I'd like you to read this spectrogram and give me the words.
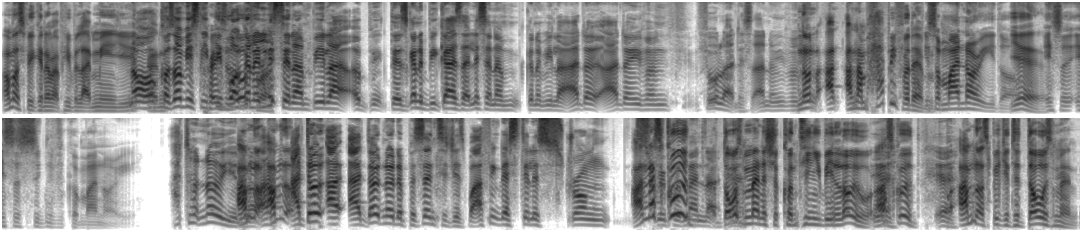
I'm not speaking about people like me and you. No, because obviously people are going to listen and be like, uh, b- there's going to be guys that listen and going to be like, I don't, I don't even feel like this. I don't even. No, feel- and, and I'm happy for them. It's a minority though. Yeah. it's a it's a significant minority. I don't know. You know, I'm not- I, I'm not- I don't, I, I don't know the percentages, but I think there's still a strong. And that's good. men that- those yeah. men should continue being loyal. That's good. yeah. But I'm not speaking to those men.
